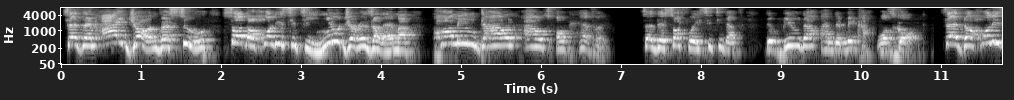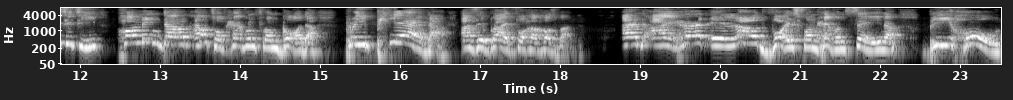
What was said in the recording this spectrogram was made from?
Says, Then I, John, verse 2, saw the holy city, New Jerusalem, coming down out of heaven. Says they sought for a city that the builder and the maker was God. Says the holy city coming down out of heaven from God, prepared as a bride for her husband. And I heard a loud voice from heaven saying, Behold,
